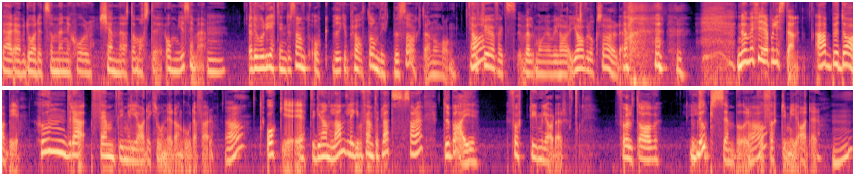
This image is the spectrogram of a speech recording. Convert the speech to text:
det här överdådet som människor känner att de måste omge sig med. Mm. Ja, det vore jätteintressant och vi kan prata om ditt besök där någon gång. Ja. Det tror jag faktiskt väldigt många vill höra. Jag vill också höra det. Nummer fyra på listan, Abu Dhabi. 150 miljarder kronor är de goda för. Ja. Och ett grannland ligger på femte plats, Sara. Dubai, 40 miljarder. Följt av Luxemburg Ja. på 40 miljarder. Mm.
